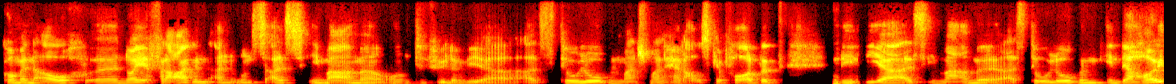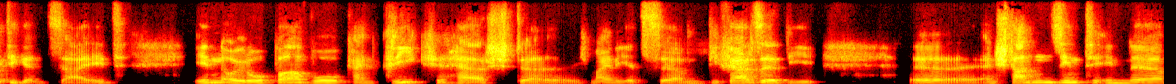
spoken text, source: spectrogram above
kommen auch äh, neue Fragen an uns als Imame und fühlen wir als Theologen manchmal herausgefordert, wie wir als Imame, als Theologen in der heutigen Zeit in Europa, wo kein Krieg herrscht, ich meine jetzt ähm, die Verse, die entstanden sind in, äh,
